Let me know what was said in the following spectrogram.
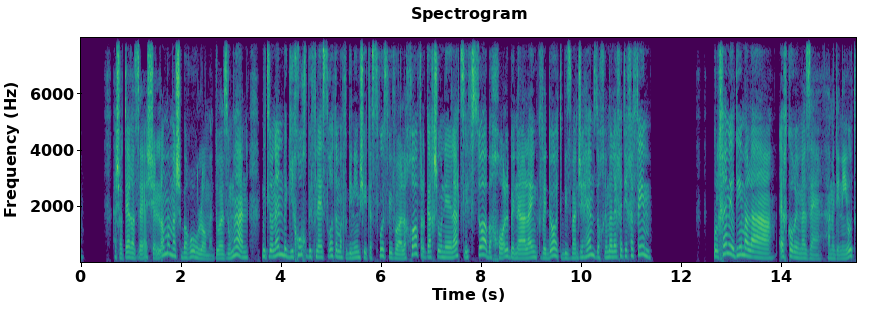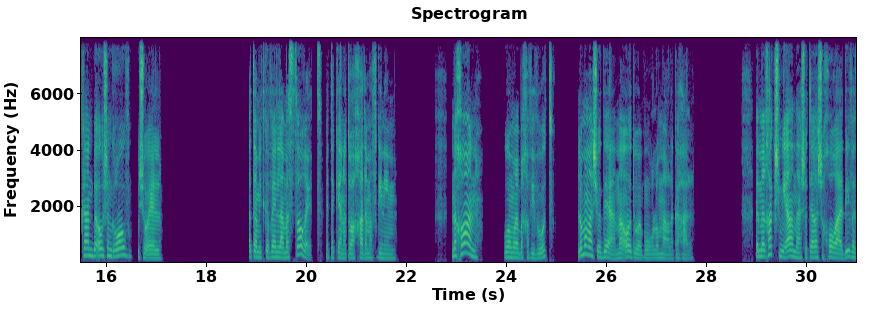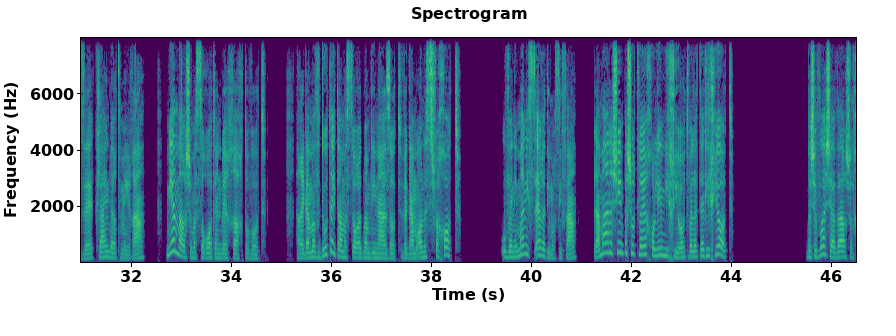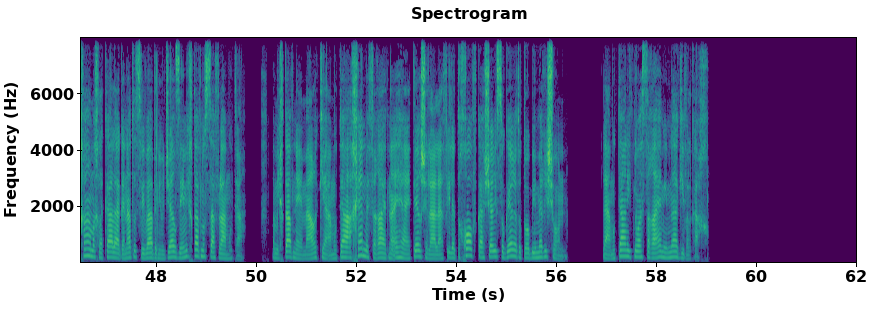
השוטר הזה, שלא ממש ברור לו מדוע זומן, מתלונן בגיחוך בפני עשרות המפגינים שהתאספו סביבו על החוף על כך שהוא נאלץ לפסוע בחול בנעליים כבדות בזמן שהם זוכים ללכת יחפים. כולכם יודעים על ה... איך קוראים לזה? המדיניות כאן באושן גרוב? הוא שואל. אתה מתכוון למסורת, מתקן אותו אחד המפגינים. נכון, הוא אומר בחביבות. לא ממש יודע מה עוד הוא אמור לומר לקהל. במרחק שמיעה מהשוטר השחור האדיב הזה, קליינברט מאירה, מי אמר שמסורות הן בהכרח טובות? הרי גם עבדות הייתה מסורת במדינה הזאת, וגם אונס שפחות. ובנימה נסערת היא מוסיפה, למה אנשים פשוט לא יכולים לחיות ולתת לחיות? בשבוע שעבר שלחה המחלקה להגנת הסביבה בניו ג'רזי מכתב נוסף לעמותה. במכתב נאמר כי העמותה אכן מפרה את תנאי ההיתר שלה להפעיל את החוף כאשר היא סוגרת אותו בימי ראשון. לעמותה ניתנו עשרה ימים להגיב על כך.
